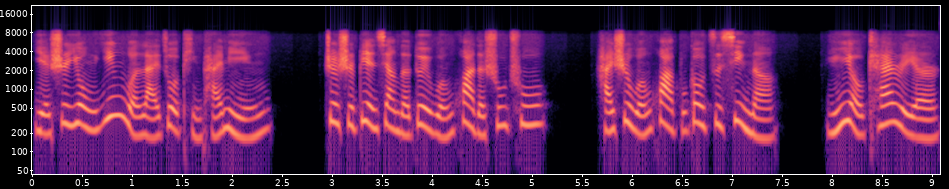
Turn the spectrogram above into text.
也是用英文来做品牌名，这是变相的对文化的输出，还是文化不够自信呢？云有 Carrier，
